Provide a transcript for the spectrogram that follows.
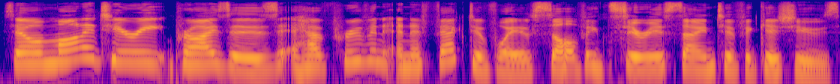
So, monetary prizes have proven an effective way of solving serious scientific issues.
